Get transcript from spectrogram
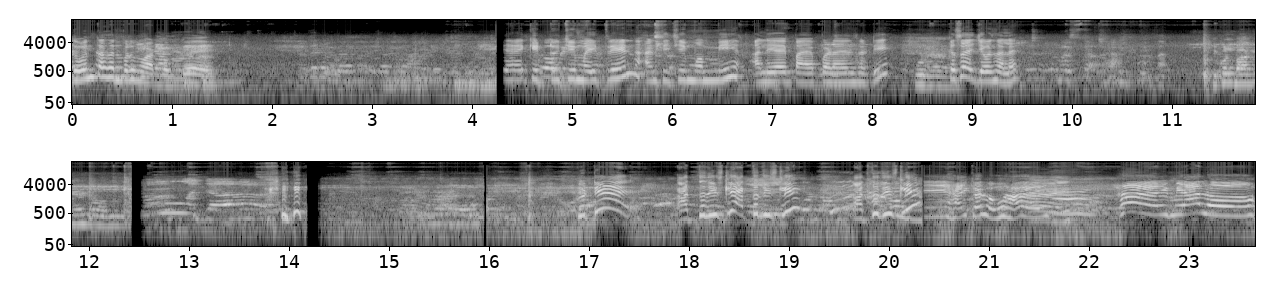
दोन तासांपासून. वाट बघतोय आहे किट्टूची मैत्रीण आणि तिची मम्मी आली आहे पाया पडायसाठी. कसं आहे जेवण झालंय? कुठे? आत्ता दिसली आत्ता दिसली? आत्ता दिसली? हाय काय भाऊ? हाय. हाय मी आलो.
